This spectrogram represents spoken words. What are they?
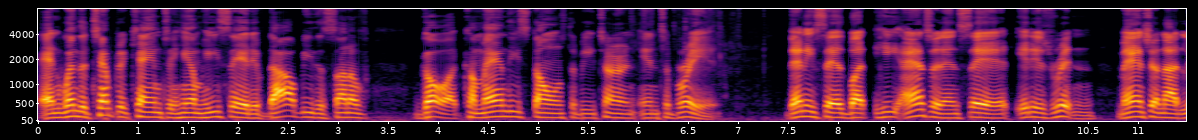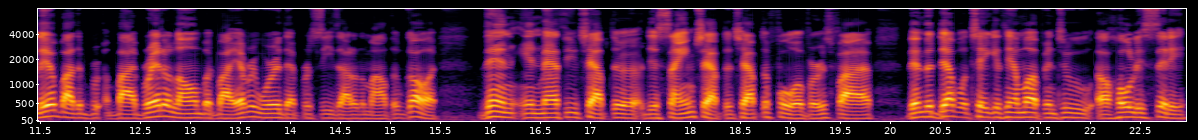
And when the tempter came to him, he said, If thou be the Son of God, command these stones to be turned into bread. Then he said, But he answered and said, It is written, Man shall not live by the by bread alone, but by every word that proceeds out of the mouth of God. Then in Matthew chapter, the same chapter, chapter 4, verse 5, then the devil taketh him up into a holy city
